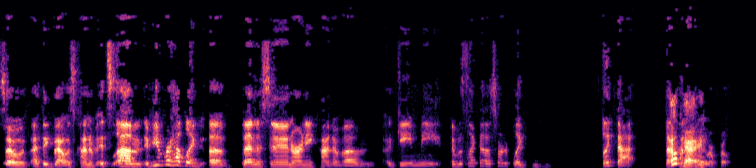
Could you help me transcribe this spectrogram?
So I think that was kind of it's. Um, if you ever had like a venison or any kind of um a game meat, it was like a sort of like like that. That okay. Kind of flavor profile.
